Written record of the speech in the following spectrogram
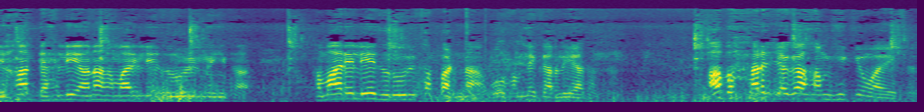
यहाँ दहली आना हमारे लिए ज़रूरी नहीं था। हमारे लिए ज़रूरी था पढ़ना, वो हमने कर लिया था सर अब हर जगह हम ही क्यों आए सर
